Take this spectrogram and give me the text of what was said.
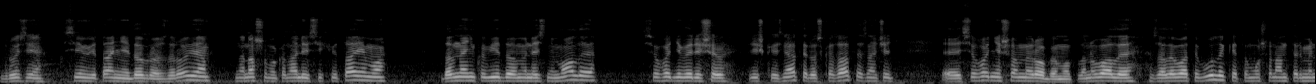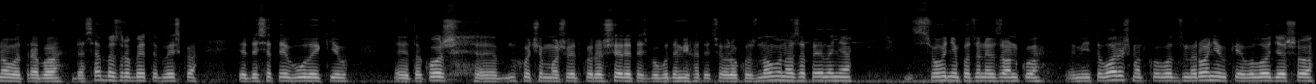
Друзі, всім вітання і доброго здоров'я. На нашому каналі всіх вітаємо. Давненько відео ми не знімали. Сьогодні вирішив трішки зняти, розказати. Значить, е, сьогодні що ми робимо? Планували заливати вулики, тому що нам терміново треба для себе зробити близько 50 вуликів. Е, Також е, ну, хочемо швидко розширитись, бо будемо їхати цього року знову на запилення. Сьогодні подзвонив зранку мій товариш матковод з Миронівки, Володя, що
